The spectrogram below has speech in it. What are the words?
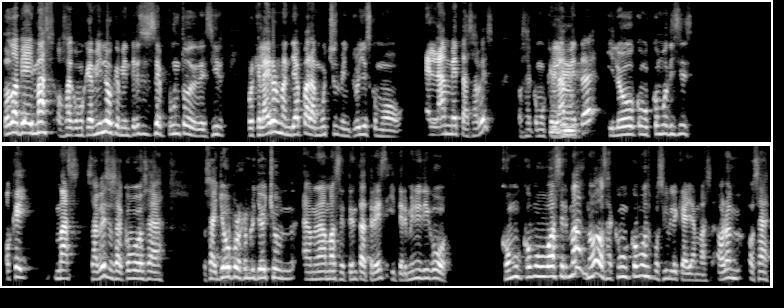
todavía hay más. O sea, como que a mí lo que me interesa es ese punto de decir, porque el Ironman ya para muchos me incluyes como la meta, ¿sabes? O sea, como que la Ujú. meta y luego como, como dices, ok, más, ¿sabes? O sea, como, o sea, o sea, yo, por ejemplo, yo he hecho un- a nada más 73 y termino y digo, ¿cómo, cómo va a ser más, no? O sea, ¿cómo, ¿cómo es posible que haya más? Ahora, o sea,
